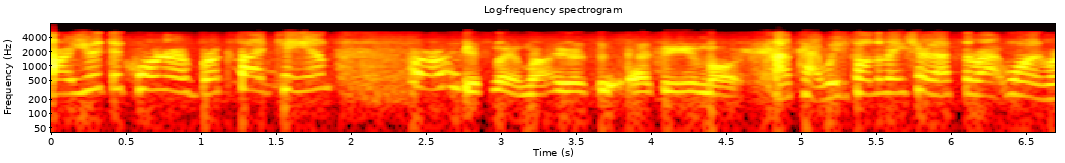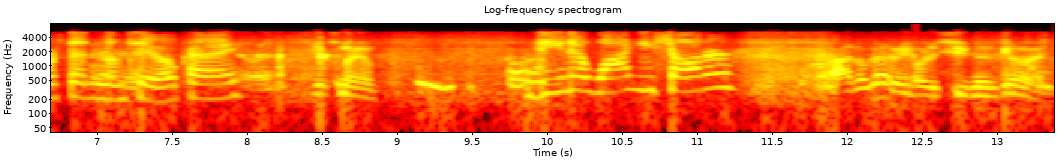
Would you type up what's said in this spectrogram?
are you at the corner of Brookside Camp? Yes, ma'am. Right here at the at the Enmark. Okay, we just want to make sure that's the right one we're sending them to, okay? Yes, ma'am. Do you know why he shot her? I don't know. He started shooting his gun.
